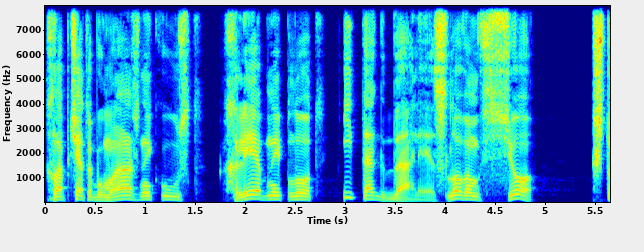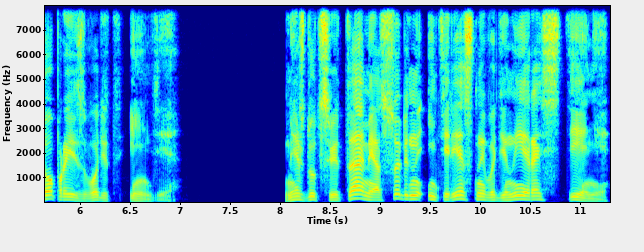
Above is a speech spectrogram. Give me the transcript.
хлопчатобумажный куст, хлебный плод и так далее. Словом, все, что производит Индия». Между цветами особенно интересны водяные растения,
